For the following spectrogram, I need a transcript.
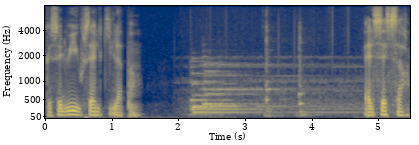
que celui ou celle qui l'a peint. Elle sait ça.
